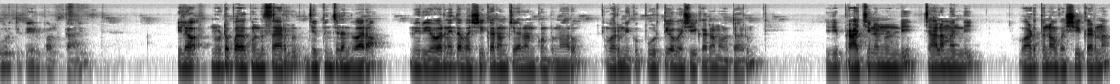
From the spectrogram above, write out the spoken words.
పూర్తి పేరు పలకాలి. ఇలా నూట పదకొండు సార్లు జపించడం ద్వారా మీరు ఎవరినైతే వశీకరణం చేయాలనుకుంటున్నారో వారు మీకు పూర్తిగా వశీకరణం అవుతారు. ఇది ప్రాచీనం నుండి చాలామంది వాడుతున్న వశీకరణ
